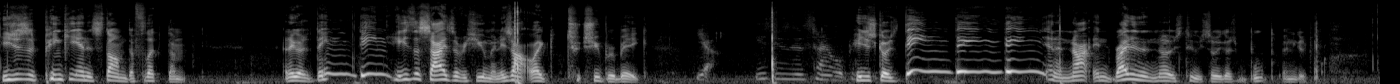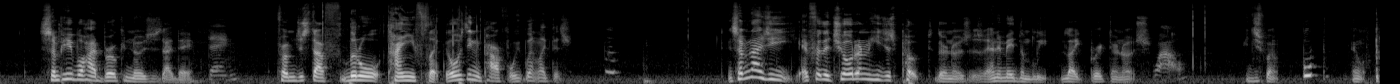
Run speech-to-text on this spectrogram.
He uses his pinky and his thumb to flick them. And he goes ding ding. He's the size of a human. He's not like too, super big. He uses his tiny little pinky. he just goes ding ding ding and a knot and right in the nose too so he goes boop and he goes some people had broken noses that day Dang. from just a little tiny flick. It wasn't even powerful. He went like this. Boop. And sometimes he, and for the children, he just poked their noses and it made them bleed, like break their nose. Wow. He just went boop and went.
